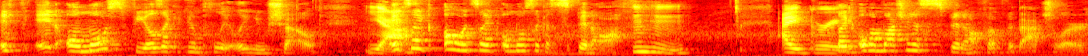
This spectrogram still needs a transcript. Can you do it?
It it almost feels like a completely new show. Yeah. It's like oh, it's like almost like a spin off. Mm-hmm. I agree. Like oh, I'm watching a spin off of The Bachelor.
